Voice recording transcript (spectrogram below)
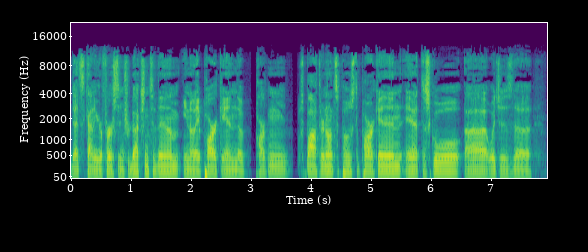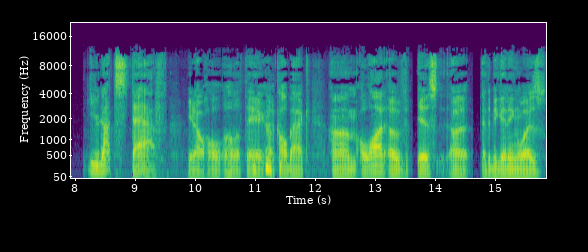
that's kind of your first introduction to them. You know, they park in the parking spot they're not supposed to park in at the school, uh, which is the you're not staff. You know, whole whole thing uh, callback. Um, a lot of is uh, at the beginning was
